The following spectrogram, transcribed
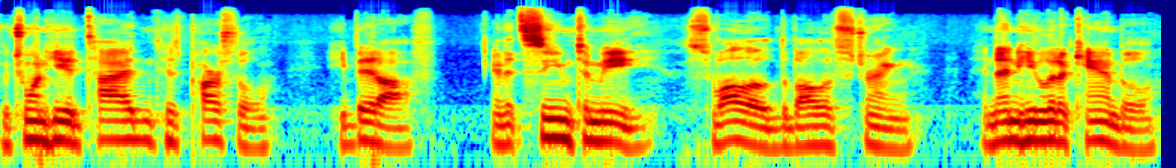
which when he had tied his parcel, he bit off, and it seemed to me swallowed the ball of string. And then he lit a candle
